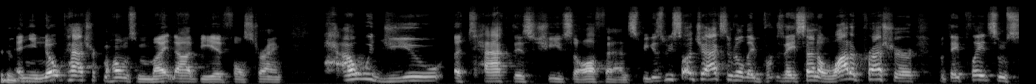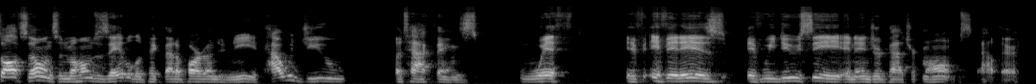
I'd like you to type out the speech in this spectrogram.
and you know Patrick Mahomes might not be at full strength, how would you attack this Chiefs offense? Because we saw Jacksonville, they they sent a lot of pressure, but they played some soft zones, and Mahomes is able to pick that apart underneath. How would you attack things with if if it is if we do see an injured Patrick Mahomes out there.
